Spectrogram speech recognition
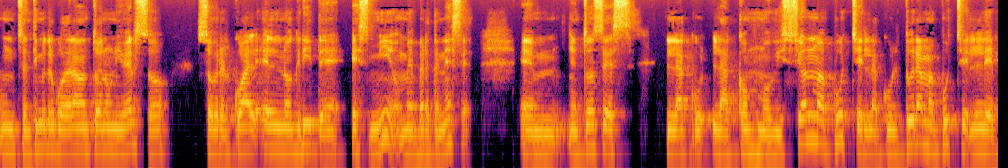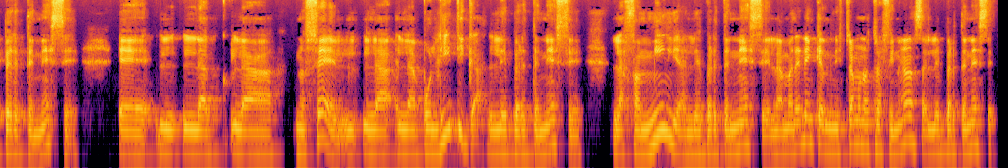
un centímetro cuadrado en todo el universo sobre el cual él no grite, es mío, me pertenece. Em, entonces, la, la, cosmovisión mapuche, la cultura mapuche le pertenece, eh, la, no sé, la, la, política le pertenece, la familia le pertenece, la manera en que administramos nuestras finanzas le pertenece,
